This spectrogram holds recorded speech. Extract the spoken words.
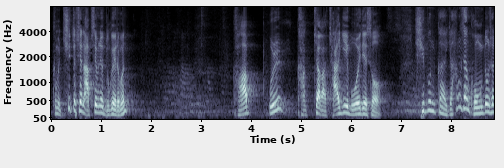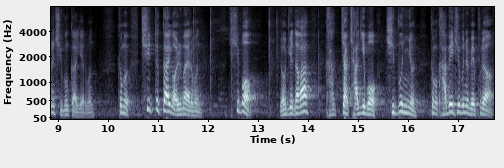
그러면 취득세는 앞세우냐 누가 여러분? 갑을 각자가 자기 뭐에 대해서 지분가액이 항상 공동선의 지분가액이 여러분. 그러면 취득가액이 얼마 여러분? 10억. 여기다가 각자 자기 뭐 지분율. 그러면 갑의 지분율 몇 프로야?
